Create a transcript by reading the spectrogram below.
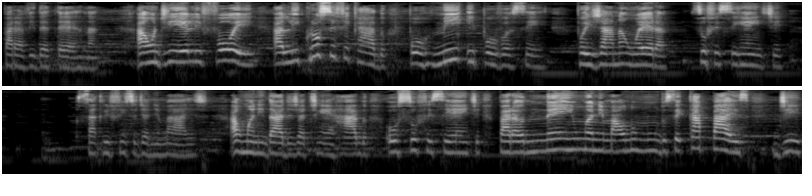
para a vida eterna aonde ele foi ali crucificado por mim e por você, pois já não era suficiente sacrifício de animais. A humanidade já tinha errado o suficiente para nenhum animal no mundo ser capaz de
